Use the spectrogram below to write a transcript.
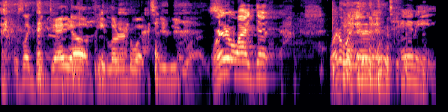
It was like the day of he learned what TV was. Where do I get? Where do I get an antennae?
